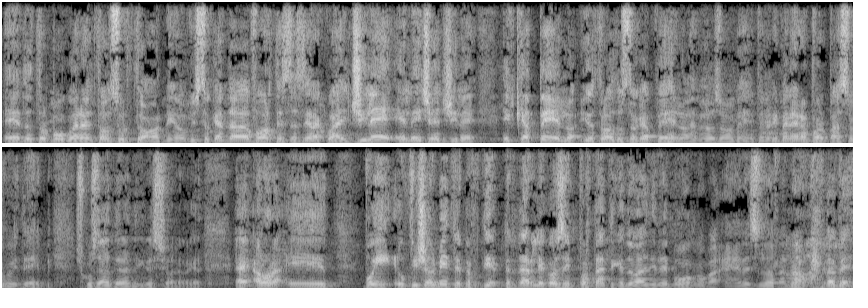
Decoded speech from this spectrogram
eh, dottor Mugo era il ton sul ton, io ho visto che andava forte stasera qua il gilet e lei c'è il gilet, e il cappello, io ho trovato sto cappello, eh, me lo so a me, per rimanere un po' al passo coi tempi, scusate la digressione ragazzi. Eh, allora, eh, voi ufficialmente per, per dare le cose importanti che doveva dire Mugo, ma eh, adesso devo fare, no, vabbè,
